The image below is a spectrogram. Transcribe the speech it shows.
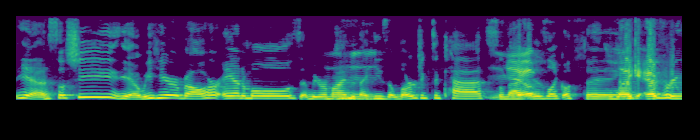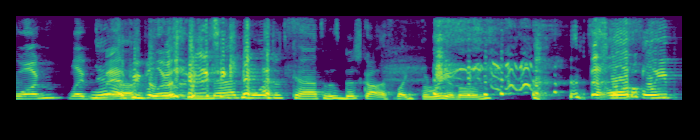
yeah, so she yeah, we hear about her animals and we reminded that Mhm. he's allergic to cats, so that Yep. is like a thing. Like everyone, like Yeah. mad people are allergic to mad people allergic cats. to cats, and this bitch got like three of them. that all sleep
